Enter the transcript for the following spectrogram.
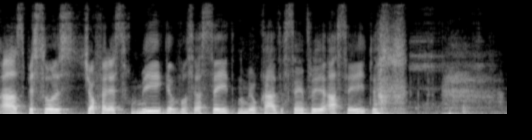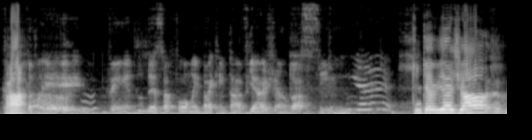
As pessoas te oferecem comida, você aceita. No meu caso, eu sempre aceito. Cara, Ah. então, é, vendo dessa forma aí pra quem tá viajando assim, é. Quem quer viajar,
